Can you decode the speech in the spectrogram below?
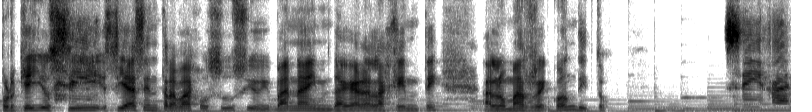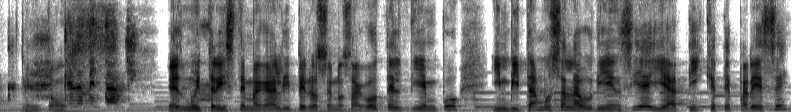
porque ellos sí, sí hacen trabajo sucio y van a indagar a la gente a lo más recóndito. Sí, Frank. Qué lamentable. Es muy triste, Magali, pero se nos agota el tiempo. Invitamos a la audiencia y a ti, ¿qué te parece?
